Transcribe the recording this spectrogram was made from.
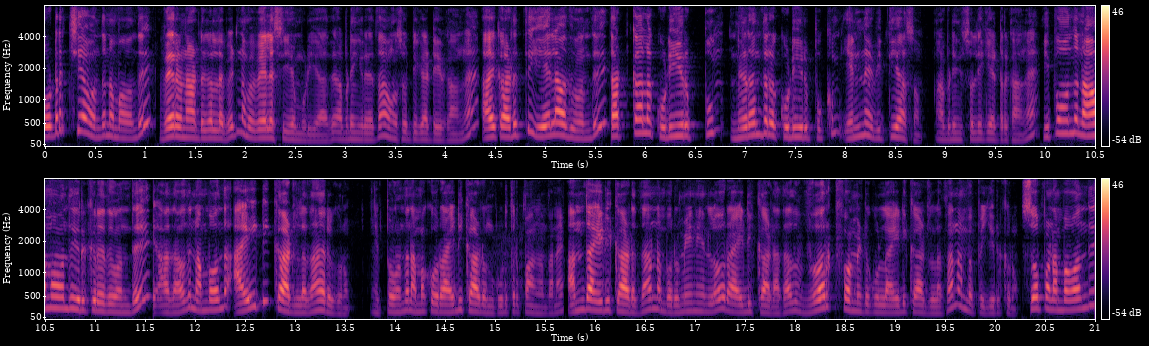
தொடர்ச்சியாக வந்து நம்ம வந்து வேற நாடுகளில் போயிட்டு நம்ம வேலை செய்ய முடியாது அப்படிங்கிறத அவங்க சுட்டி காட்டியிருக்காங்க அதுக்கு அடுத்து ஏழாவது வந்து தற்கால குடியிருப்பும் நிரந்தர குடியிருப்புக்கும் என்ன வித்தியாசம் அப்படின்னு சொல்லி கேட்டிருக்காங்க. இப்போ வந்து நாம வந்து இருக்கிறது வந்து அதாவது நம்ம வந்து ஐடி கார்டில் தான் இருக்கிறோம். இப்போ வந்து நமக்கு ஒரு ஐடி கார்டு ஒன்று கொடுத்துருப்பாங்க தானே? அந்த ஐடி கார்டு தான் நம்ம ருமேனியனில் ஒரு ஐடி கார்டு அதாவது ஒர்க் பர்மிட்டுக்குள்ள ஐடி கார்டில் தான் நம்ம இப்போ இருக்கிறோம். ஸோ இப்போ நம்ம வந்து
